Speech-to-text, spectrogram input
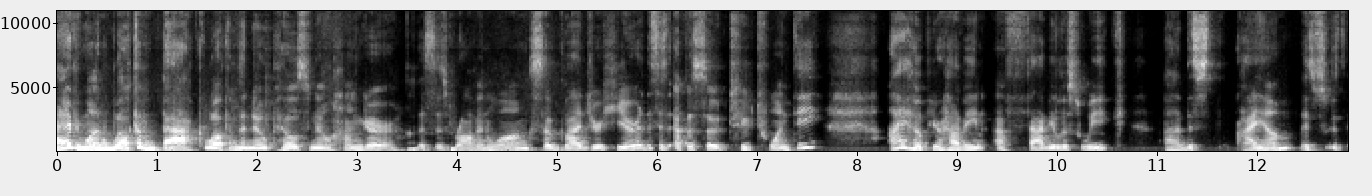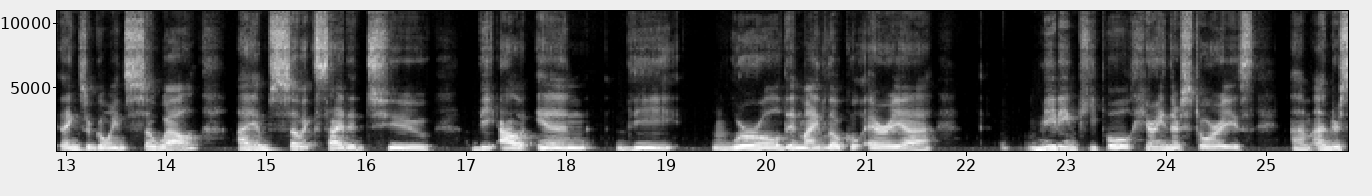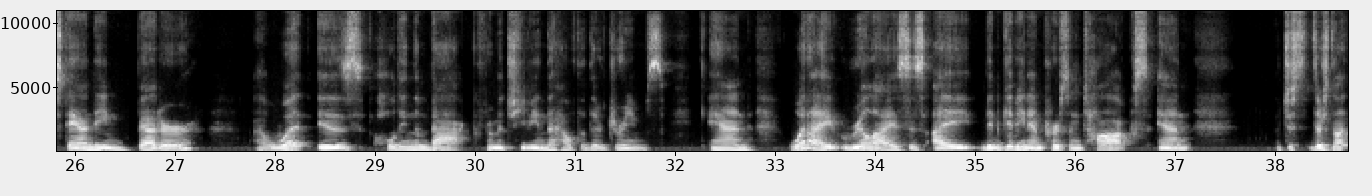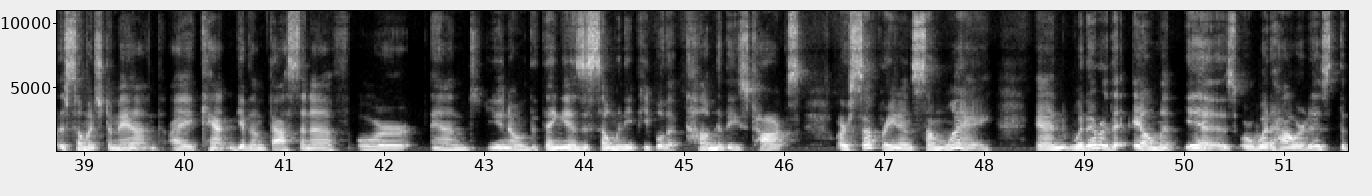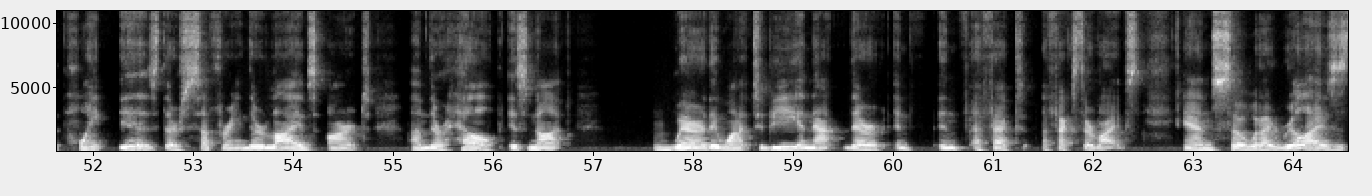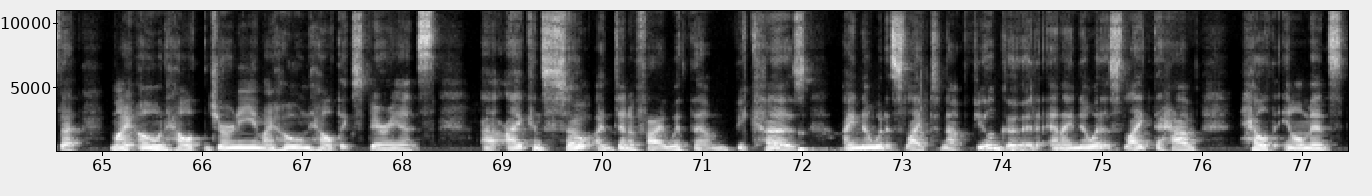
Hi, everyone. Welcome back. Welcome to No Pills, No Hunger. This is Robin Wong. So glad you're here. This is episode 220. I hope you're having a fabulous week. Uh, this I am. It's, things are going so well. I am so excited to be out in the world in my local area, meeting people, hearing their stories, um, understanding better uh, what is holding them back from achieving the health of their dreams. And what I realized is I've been giving in person talks and just there's not there's so much demand. I can't give them fast enough or and you know the thing is is so many people that come to these talks are suffering in some way. And whatever the ailment is or what how it is the point is they're suffering. Their lives aren't um, their health is not where they want it to be and that their in, in effect affects their lives and so what i realize is that my own health journey and my own health experience, uh, I can so identify with them because I know what it's like to not feel good. And I know what it's like to have health ailments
